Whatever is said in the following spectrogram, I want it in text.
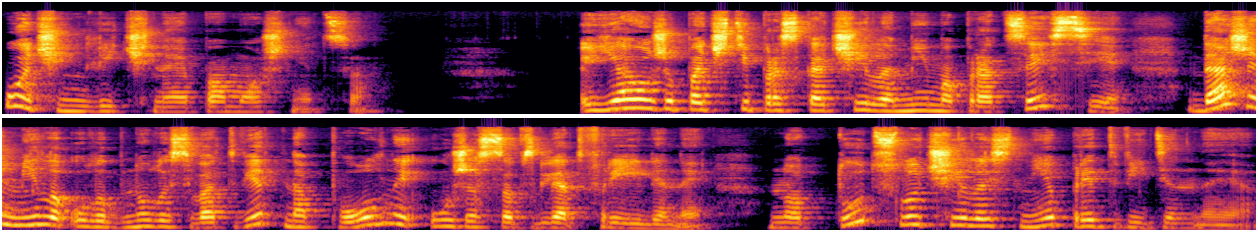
Очень личная помощница. Я уже почти проскочила мимо процессии, даже мило улыбнулась в ответ на полный ужаса взгляд фрейлины, но тут случилось непредвиденное.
